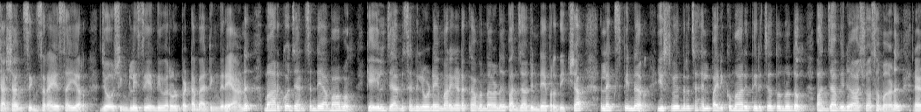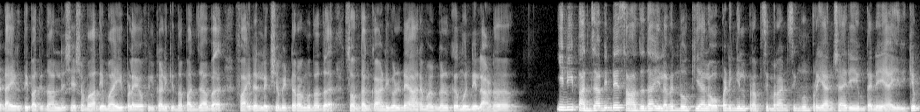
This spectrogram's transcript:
ശശാങ്ക് സിംഗ് ശ്രേയസ് അയ്യർ ജോഷ് ഇംഗ്ലീസ് എന്നിവർ ഉൾപ്പെട്ട ബാറ്റിംഗ് നിരയാണ്. മാർക്കോ ജാൻസന്റെ അഭാവം കെയിൽ ജാമിസണിലൂടെ മറികടക്കാമെന്നാണ് പഞ്ചാബിന്റെ പ്രതീക്ഷ. ലെഗ് സ്പിന്നർ യുസ്വേന്ദ്ര ചഹൽ പരിക്കുമാറി തിരിച്ചെത്തുന്നതും പഞ്ചാബിന് ആശ്വാസമാണ്. രണ്ടായിരത്തി പതിനാലിന് ശേഷം ആദ്യമായി പ്ലേ ഓഫിൽ കളിക്കുന്ന പഞ്ചാബ് ഫൈനൽ ലക്ഷ്യമിട്ടിറങ്ങുന്നത് സ്വന്തം കാണികളുടെ ആരംഭങ്ങൾക്ക് മുന്നിലാണ്. ഇനി പഞ്ചാബിന്റെ സാധ്യത ഇലവൻ നോക്കിയാൽ ഓപ്പണിംഗിൽ പ്രഭ്സിമ്രാൻ സിംഗും പ്രിയാൻ ഷാരിയും തന്നെയായിരിക്കും.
